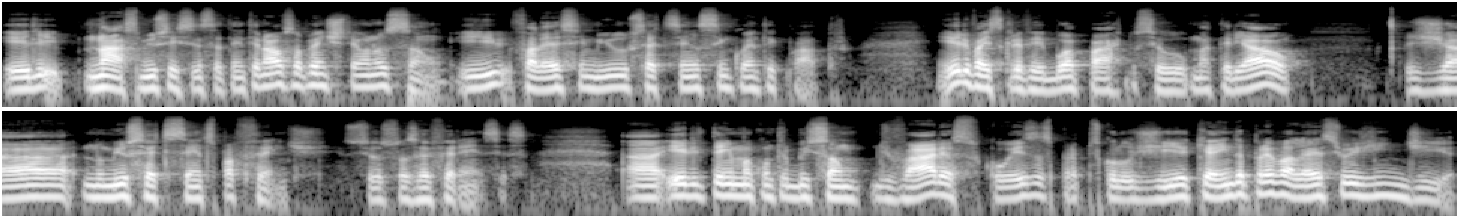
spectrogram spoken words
ele nasce em 1679, só para a gente ter uma noção, e falece em 1754. Ele vai escrever boa parte do seu material já no 1700 para frente, suas referências. Ah, ele tem uma contribuição de várias coisas para a psicologia que ainda prevalece hoje em dia.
